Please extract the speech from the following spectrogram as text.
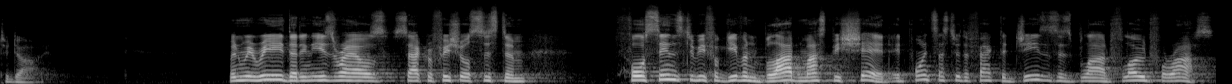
to die. When we read that in Israel's sacrificial system, for sins to be forgiven, blood must be shed, it points us to the fact that Jesus' blood flowed for us,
